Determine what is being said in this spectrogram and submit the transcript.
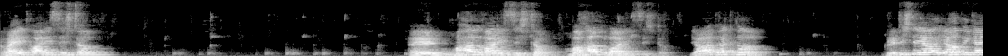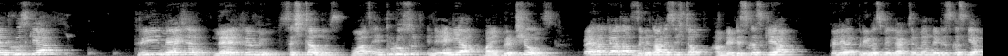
Ryotwari system and Mahalwari system Mahalwari system याद रखना। ब्रिटिश ने यहाँ यहाँ पे क्या इंट्रोड्यूस किया? Three major land revenue systems was introduced in India by Britishers पहला क्या था? जमींदारी सिस्टम हमने डिस्कस किया। क्लियर प्रीवियस में लेक्चर में हमने डिस्कस किया।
